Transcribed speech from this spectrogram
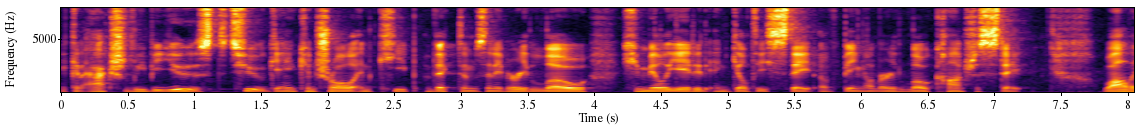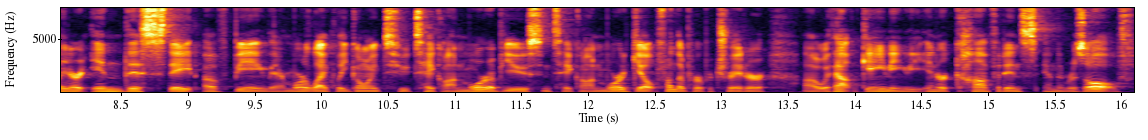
It can actually be used to gain control and keep victims in a very low, humiliated, and guilty state of being a very low conscious state while they are in this state of being, they're more likely going to take on more abuse and take on more guilt from the perpetrator uh, without gaining the inner confidence and the resolve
